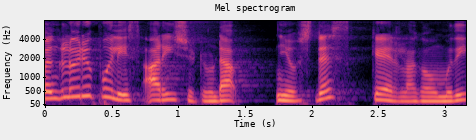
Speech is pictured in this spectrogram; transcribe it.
ബംഗളൂരു പോലീസ് അറിയിച്ചിട്ടുണ്ട്. News desk Kerala Kaumudi.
